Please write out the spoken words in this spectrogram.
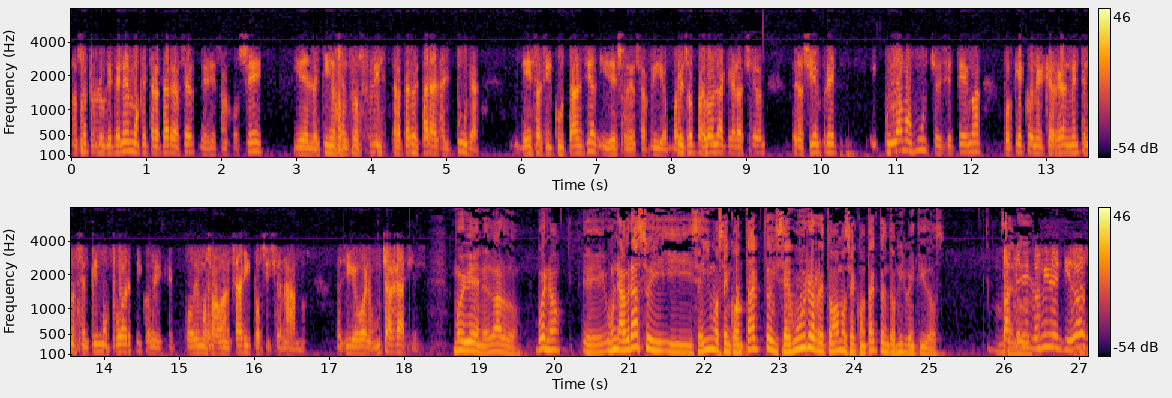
nosotros lo que tenemos que tratar de hacer desde San José y del destino centro-sur es tratar de estar a la altura de esas circunstancias y de esos desafíos. Por eso, perdón la aclaración, pero siempre cuidamos mucho ese tema porque es con el que realmente nos sentimos fuertes y con el que podemos avanzar y posicionarnos. Así que bueno, muchas gracias. Muy bien, Eduardo. Bueno, eh, un abrazo y seguimos en contacto y seguro retomamos el contacto en 2022. Va a ser en el 2022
